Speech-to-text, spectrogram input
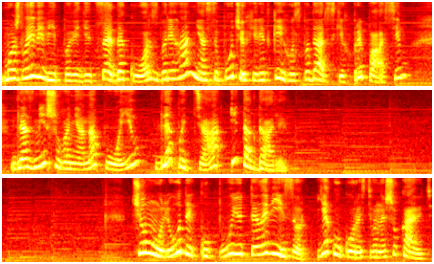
Можливі відповіді це декор, зберігання сипучих і рідких господарських припасів для змішування напоїв, для пиття і так далі. Чому люди купують телевізор? Яку користь вони шукають?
